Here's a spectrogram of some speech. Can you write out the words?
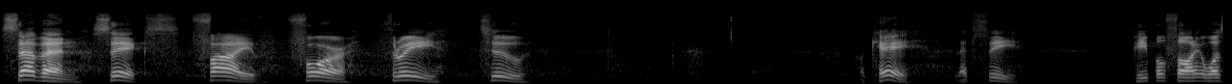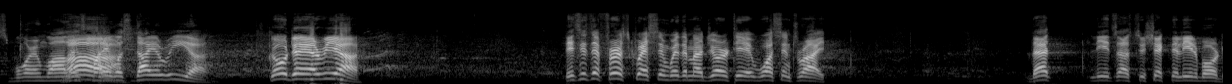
Seven, six, five, four, three, two. Okay, let's see. People thought it was war and violence, but Ah. it was diarrhea. Go diarrhea. This is the first question where the majority wasn't right. That leads us to check the leaderboard.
